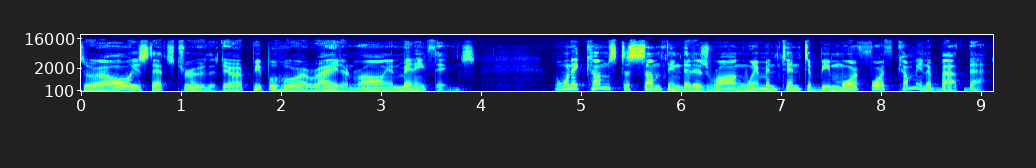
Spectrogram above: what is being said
So always that's true that there are people who are right and wrong in many things. But when it comes to something that is wrong, women tend to be more forthcoming about that.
